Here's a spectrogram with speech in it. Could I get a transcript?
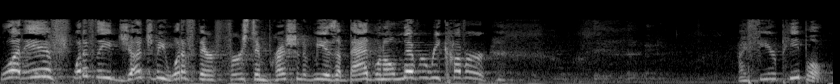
What if? What if they judge me? What if their first impression of me is a bad one I'll never recover? I fear people.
